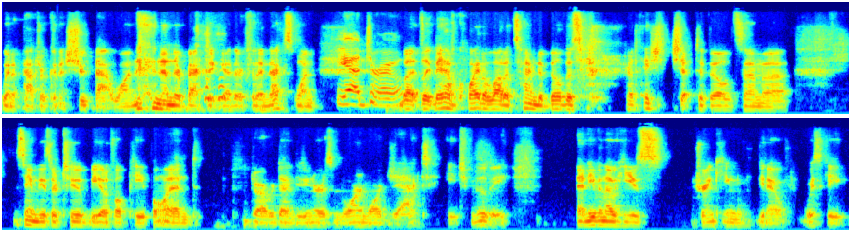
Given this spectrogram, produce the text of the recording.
Gwyneth Paltrow couldn't shoot that one, and then they're back together for the next one. Yeah, true. But like they have quite a lot of time to build this relationship, to build some. Uh, same these are two beautiful people and Robert Downey Jr. is more and more jacked each movie. And even though he's drinking, you know, whiskey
